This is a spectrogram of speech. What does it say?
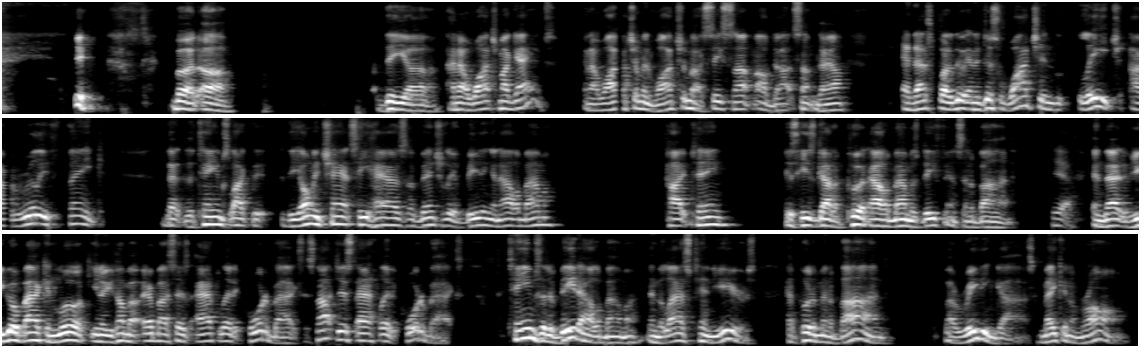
but uh, the uh, and I watch my games and I watch them and watch them. I see something, I'll dot something down, and that's what I do. And just watching Leach, I really think that the teams like the the only chance he has eventually of beating an Alabama type team is he's got to put Alabama's defense in a bind. Yeah. And that if you go back and look, you know, you're talking about everybody says athletic quarterbacks. It's not just athletic quarterbacks. Teams that have beat Alabama in the last 10 years have put them in a bind by reading guys, making them wrong.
